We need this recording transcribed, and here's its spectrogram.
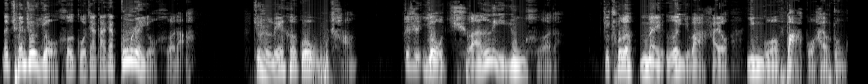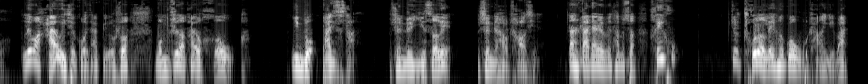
那全球有核国家，大家公认有核的啊，就是联合国五常，这是有权利拥核的。就除了美俄以外，还有英国、法国，还有中国。另外还有一些国家，比如说我们知道它有核武啊，印度、巴基斯坦，甚至以色列，甚至还有朝鲜。但是大家认为他们算黑户。就除了联合国五常以外，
